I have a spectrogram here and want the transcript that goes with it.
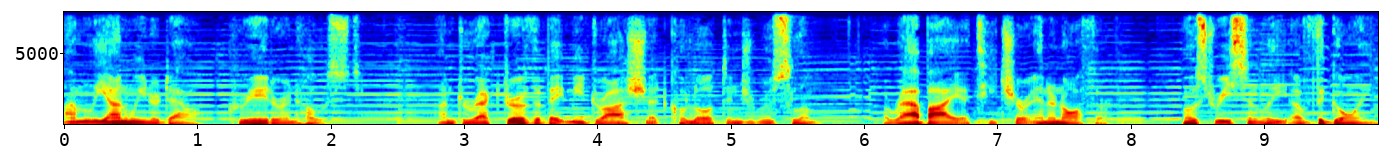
I'm Leon Wiener Dow, creator and host. I'm director of the Beit Midrash at Kolot in Jerusalem, a rabbi, a teacher, and an author. Most recently of The Going,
